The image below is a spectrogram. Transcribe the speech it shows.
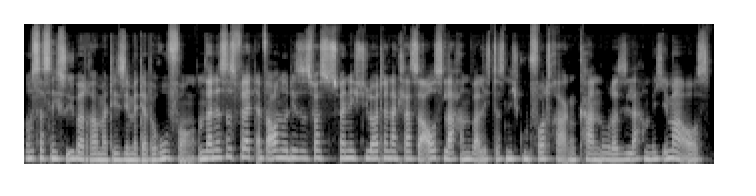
muss das nicht so überdramatisieren mit der Berufung. Und dann ist es vielleicht einfach auch nur dieses, was ist, wenn ich die Leute in der Klasse auslachen, weil ich das nicht gut vortragen kann oder sie lachen mich immer aus.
